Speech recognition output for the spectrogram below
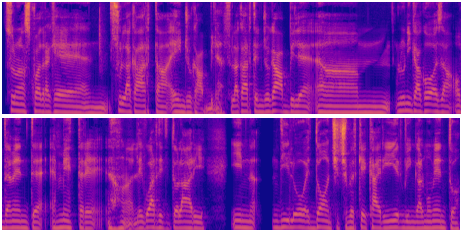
sono una squadra che sulla carta è ingiocabile sulla carta è ingiocabile um, l'unica cosa ovviamente è mettere le guardie titolari in Dilo e Doncic perché Kyrie Irving al momento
